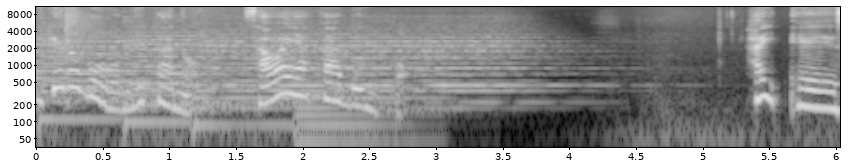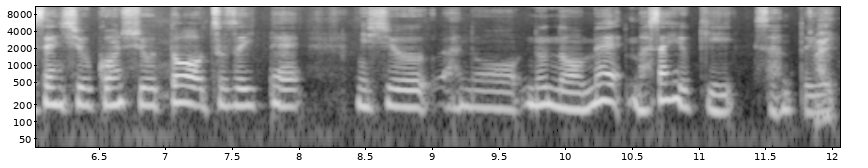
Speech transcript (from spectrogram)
池坊美香の爽やか文庫。はい、えー、先週今週と続いて2週あの布目正幸さんという、はい、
